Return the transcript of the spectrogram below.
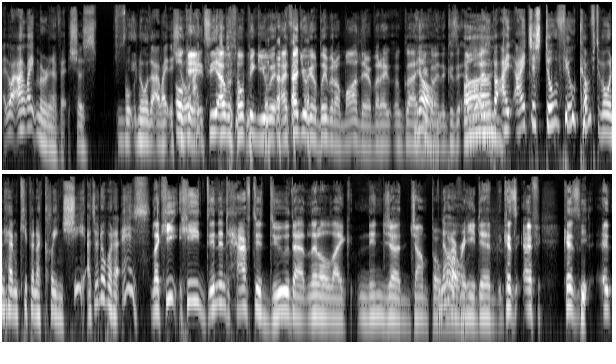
I, I like Marinovic, as folk know that I like the show. Okay, I- see, I was hoping you would. I thought you were going to blame it on Maund there, but I, I'm glad No. you're going there because it Um, was but I, I just don't feel comfortable in him keeping a clean sheet. I don't know what it is. like he he didn't have to do that little like ninja jump or No. whatever he did because if because it, it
